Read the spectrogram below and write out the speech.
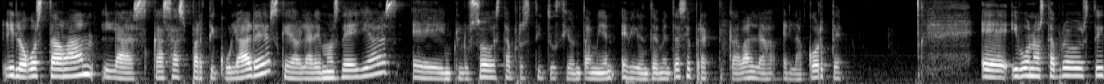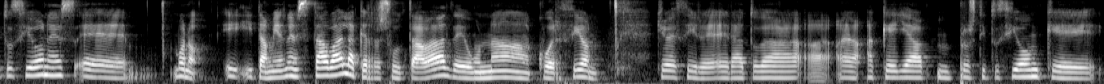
y luego estaban las casas particulares, que hablaremos de ellas, e incluso esta prostitución también evidentemente se practicaba en la, corte. Eh, y bueno, esta prostitución es, eh, bueno, y también estaba la que resultaba de una coerción. Quiero decir, era toda aquella prostitución que,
